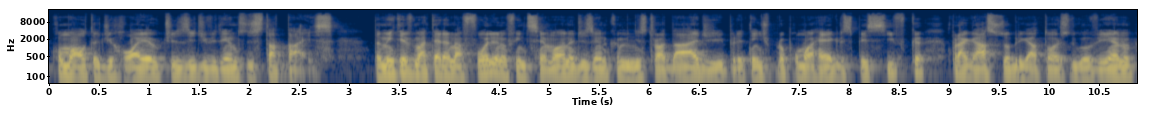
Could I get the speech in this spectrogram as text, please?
como alta de royalties e dividendos estatais. Também teve matéria na Folha no fim de semana dizendo que o ministro Haddad pretende propor uma regra específica para gastos obrigatórios do governo,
